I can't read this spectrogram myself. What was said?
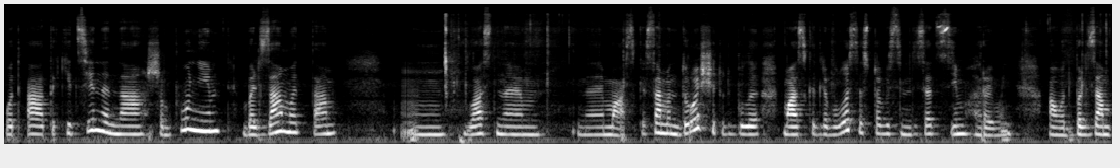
От, а такі ціни на шампуні, бальзами та власне е, маски. Саме дорожчі тут були маски для волосся 187 гривень. А от бальзам,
